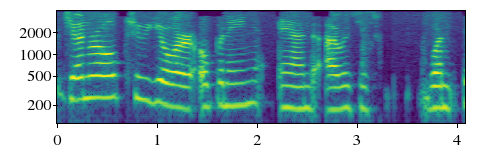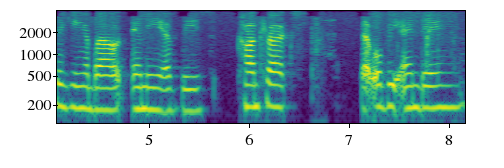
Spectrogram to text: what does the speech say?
of general to your opening, and I was just one thinking about any of these contracts that will be ending,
